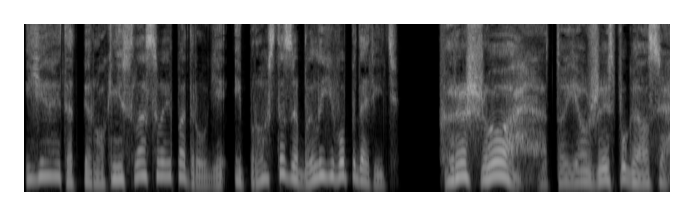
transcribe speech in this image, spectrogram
Я этот пирог несла своей подруге и просто забыла его подарить. «Хорошо, а то я уже испугался».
